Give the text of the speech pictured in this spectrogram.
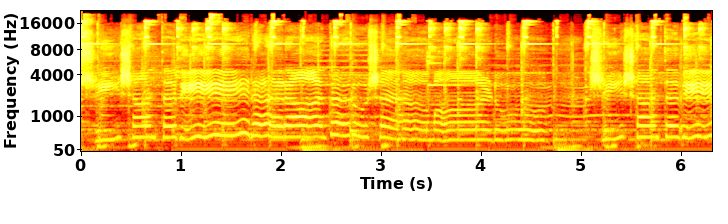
ಶ್ರೀ ಶಾಂತವೀರರಾದ ರಾಧರುಷನ ಮಾಡು. ಶ್ರೀ ಶಾಂತವೀರ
